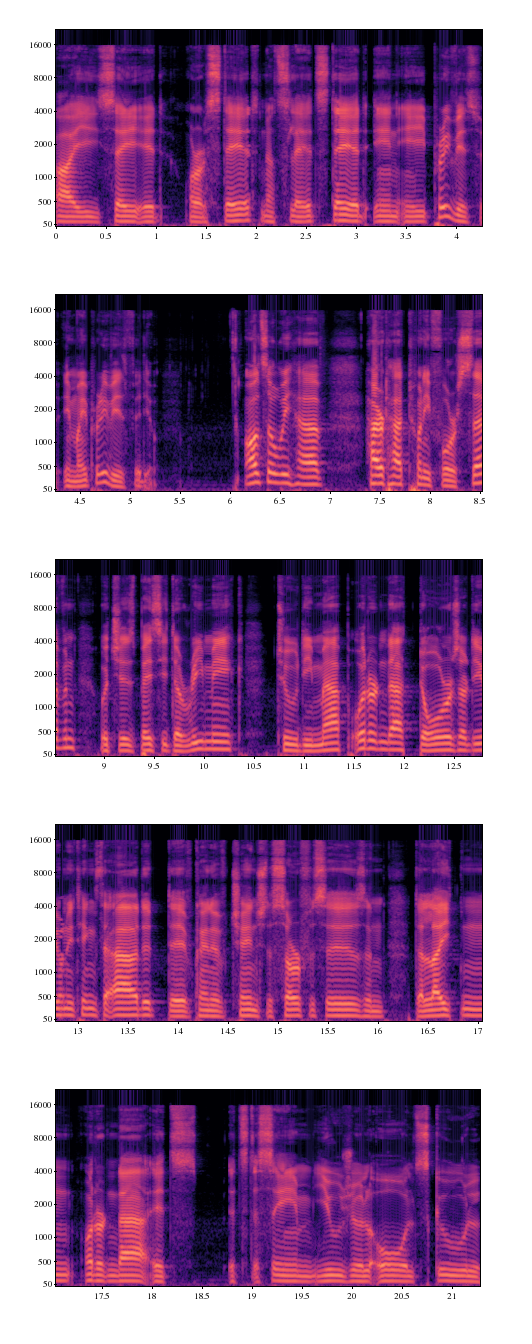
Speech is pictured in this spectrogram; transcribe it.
I say it or stated, not slated, stated in a previous in my previous video. Also, we have Hard Hat 24/7, which is basically the remake to the map. Other than that, doors are the only things they added. They've kind of changed the surfaces and the lighting. Other than that, it's it's the same usual old school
